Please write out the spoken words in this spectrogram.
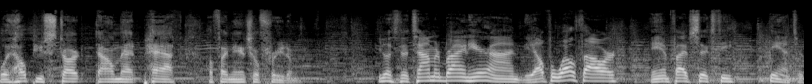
We'll help you start down that path of financial freedom. You listen to Tom and Brian here on the Alpha Wealth Hour, AM 560 the answer.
